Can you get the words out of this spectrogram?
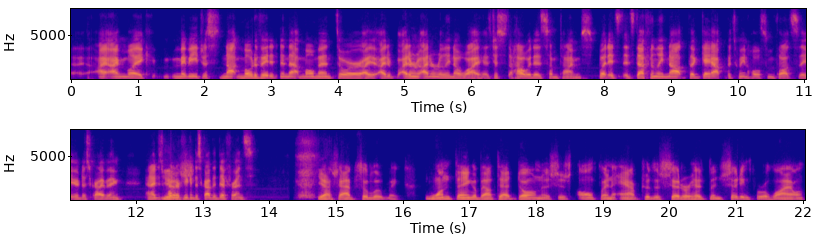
uh, I, I'm like maybe just not motivated in that moment, or I, I, I don't I don't really know why. It's just how it is sometimes. But it's it's definitely not the gap between wholesome thoughts that you're describing. And I just wonder if you can describe the difference. Yes, absolutely. One thing about that dullness is often after the sitter has been sitting for a while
